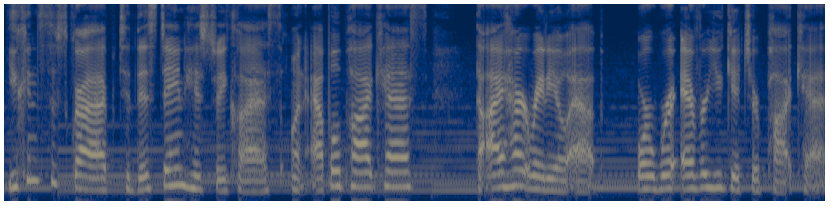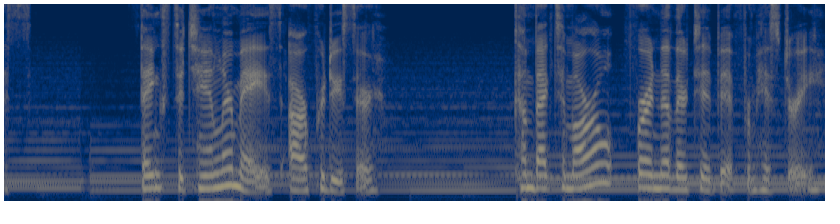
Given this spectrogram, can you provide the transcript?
You can subscribe to This Day in History class on Apple Podcasts, the iHeartRadio app, or wherever you get your podcasts. Thanks to Chandler Mays, our producer. Come back tomorrow for another tidbit from history.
